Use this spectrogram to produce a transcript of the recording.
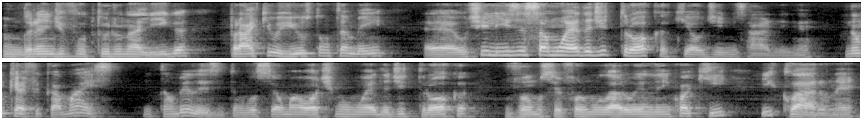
um grande futuro na liga, para que o Houston também é, utilize essa moeda de troca que é o James Harden, né? Não quer ficar mais? Então, beleza. Então você é uma ótima moeda de troca. Vamos reformular o elenco aqui. E claro, né?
